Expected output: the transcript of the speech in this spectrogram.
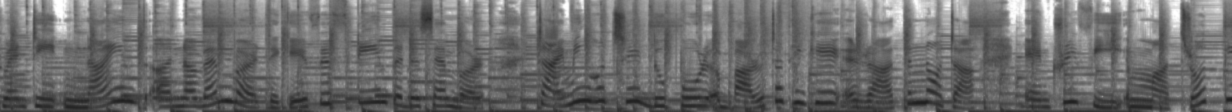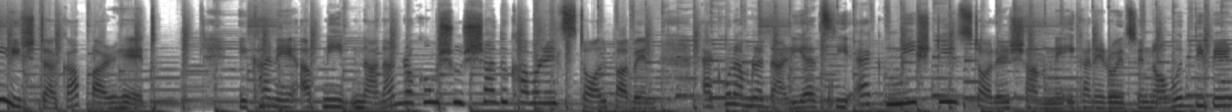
টোয়েন্টি নাইনথ নভেম্বর থেকে ফিফটিন্থ ডিসেম্বর টাইমিং হচ্ছে দুপুর বারোটা থেকে রাত নটা। এন্ট্রি ফি মাত্র তিরিশ টাকা পার হেড এখানে আপনি নানান রকম সুস্বাদু খাবারের স্টল পাবেন। এখন আমরা দাঁড়িয়ে আছি এক মিষ্টি স্টলের সামনে। এখানে রয়েছে নবদ্বীপের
